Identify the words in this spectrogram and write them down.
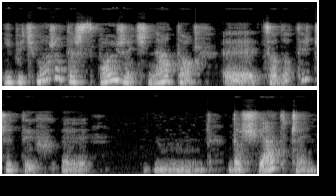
i być może też spojrzeć na to, co dotyczy tych doświadczeń,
